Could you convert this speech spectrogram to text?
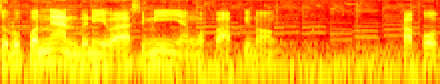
สรุปผลงานเมื่อนี้ว่าซิมี่ยังมาฝากพี่น้อง ครับผม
